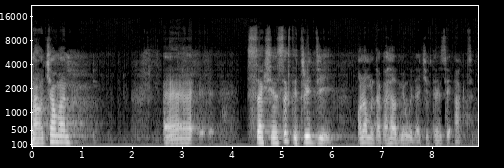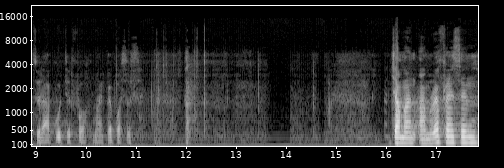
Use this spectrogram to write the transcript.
Now, Chairman, uh, Section 63D, Honor Muntaka, help me with the Chieftaincy Act so that I quote it for my purposes. Chairman, I'm referencing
